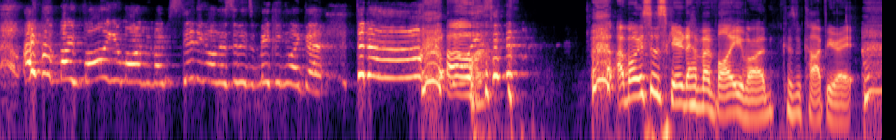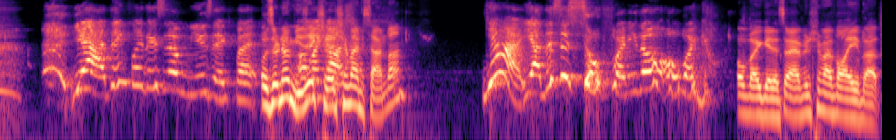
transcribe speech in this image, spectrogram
I have my volume on, and I'm standing on this, and it's making like a ta-da. Oh, I'm always so scared to have my volume on because of copyright. yeah. Thankfully, there's no music, but Oh, is there no music? my Should I turn my sound on? yeah, yeah. This is so funny though. Oh my god. Oh my goodness! All right, I'm gonna turn my volume up.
